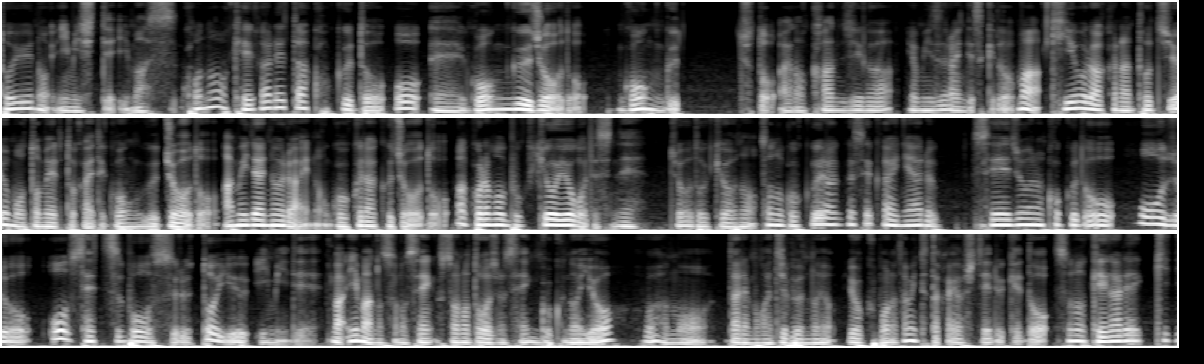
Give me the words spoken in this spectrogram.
というのを意味しています。この汚れた国土を、えーゴング浄土、ゴング、ちょっとあの漢字が読みづらいんですけど、まあ、清らかな土地を求めると書いてゴング浄土、阿弥陀如来の極楽浄土、まあ、これも仏教用語ですね。浄土教の、その極楽世界にある正常な国土を王女を絶望するという意味で、まあ、今のそのその当時の戦国の世はもう誰もが自分の欲望のために戦いをしているけど、その汚れ切っ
